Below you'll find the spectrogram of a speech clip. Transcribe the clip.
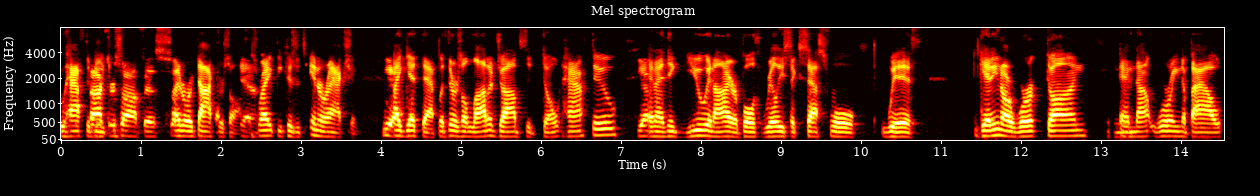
you have to doctor's be office right, or a doctor's office, yeah. right? Because it's interaction. Yeah. I get that, but there's a lot of jobs that don't have to, yeah. and I think you and I are both really successful with getting our work done mm-hmm. and not worrying about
